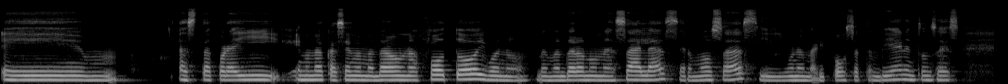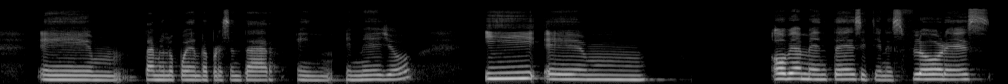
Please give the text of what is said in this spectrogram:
Em, hasta por ahí en una ocasión me mandaron una foto y bueno, me mandaron unas alas hermosas y una mariposa también. Entonces, em, también lo pueden representar en, ello. Y em, obviamente si tienes flores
